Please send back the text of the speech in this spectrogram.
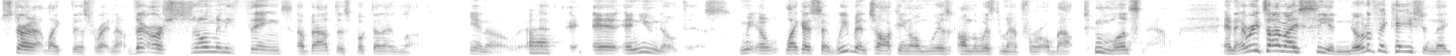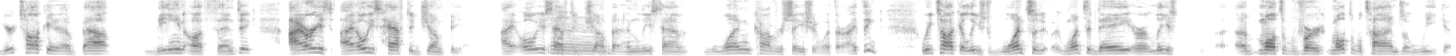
start out like this right now. There are so many things about this book that I love you know uh, and and you know this you know like i said we've been talking on Wis- on the wisdom app for about two months now and every time i see a notification that you're talking about being authentic i always i always have to jump in i always have mm. to jump mm. in and at least have one conversation with her i think we talk at least once a once a day or at least uh, multiple ver- multiple times a week at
